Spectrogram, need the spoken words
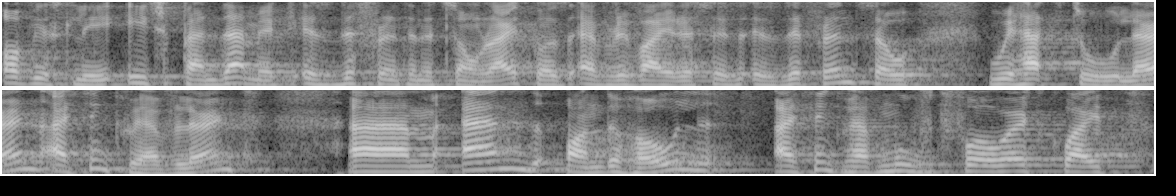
obviously, each pandemic is different in its own right because every virus is, is, different. So we had to learn. I think we have learned. Um, and on the whole, I think we have moved forward quite,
